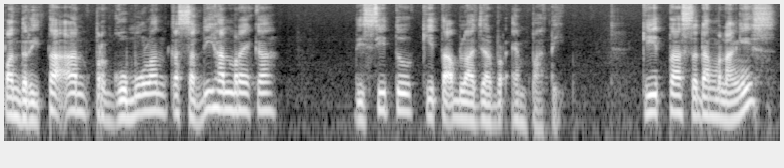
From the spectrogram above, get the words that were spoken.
penderitaan, pergumulan, kesedihan mereka. Di situ kita belajar berempati. Kita sedang menangis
